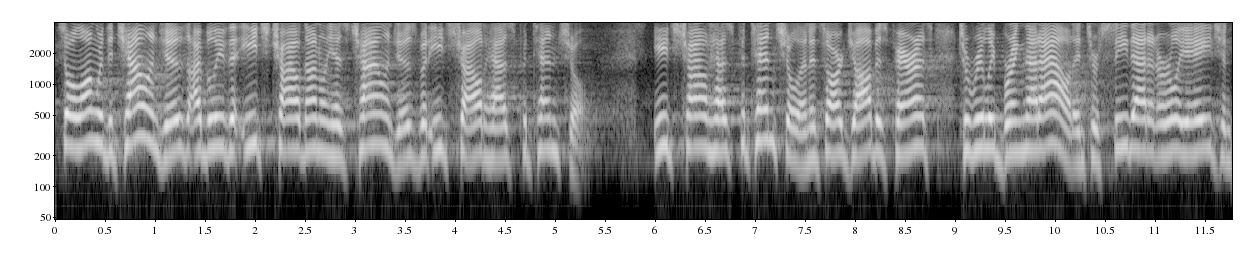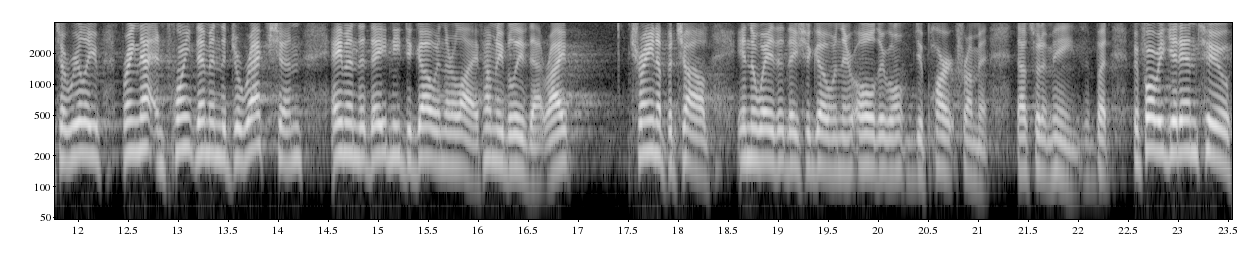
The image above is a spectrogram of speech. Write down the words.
So, along with the challenges, I believe that each child not only has challenges, but each child has potential. Each child has potential, and it's our job as parents to really bring that out and to see that at early age and to really bring that and point them in the direction, amen, that they need to go in their life. How many believe that, right? Train up a child in the way that they should go when they're old, they won't depart from it. That's what it means. But before we get into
